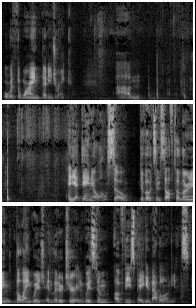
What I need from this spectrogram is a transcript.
or with the wine that he drank. Um, and yet, Daniel also devotes himself to learning the language and literature and wisdom of these pagan Babylonians.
